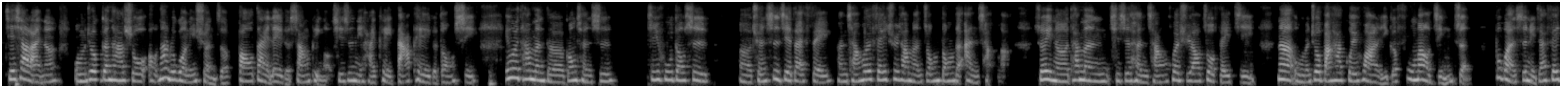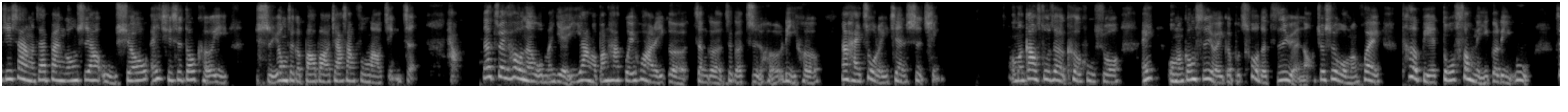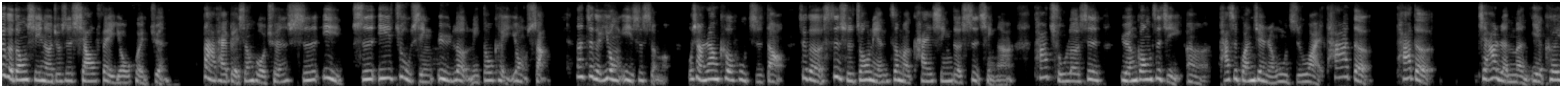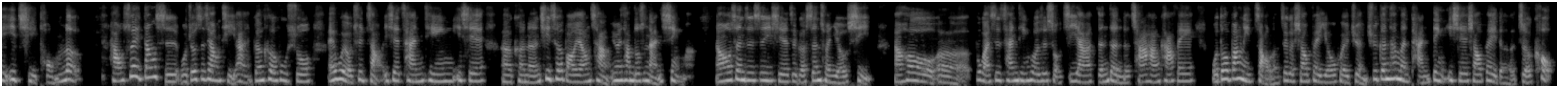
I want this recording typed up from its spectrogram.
接下来呢，我们就跟他说：哦，那如果你选择包袋类的商品哦，其实你还可以搭配一个东西，因为他们的工程师几乎都是呃全世界在飞，很常会飞去他们中东的案场嘛。所以呢，他们其实很常会需要坐飞机，那我们就帮他规划了一个副帽颈枕，不管是你在飞机上、在办公室要午休，哎，其实都可以使用这个包包加上副帽颈枕。好，那最后呢，我们也一样哦，帮他规划了一个整个这个纸盒礼盒，那还做了一件事情。我们告诉这个客户说，哎，我们公司有一个不错的资源哦，就是我们会特别多送你一个礼物。这个东西呢，就是消费优惠券，大台北生活圈食衣食衣住行娱乐你都可以用上。那这个用意是什么？我想让客户知道，这个四十周年这么开心的事情啊，它除了是员工自己，呃，他是关键人物之外，他的他的。家人们也可以一起同乐。好，所以当时我就是这样提案，跟客户说，哎，我有去找一些餐厅，一些呃，可能汽车保养厂，因为他们都是男性嘛，然后甚至是一些这个生存游戏，然后呃，不管是餐厅或者是手机啊等等的茶行咖啡，我都帮你找了这个消费优惠券，去跟他们谈定一些消费的折扣。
